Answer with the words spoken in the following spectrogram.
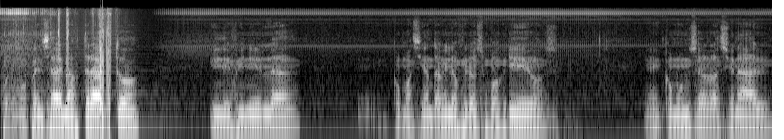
Podemos pensar en abstracto y definirla eh, como hacían también los filósofos griegos, eh, como un ser racional,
